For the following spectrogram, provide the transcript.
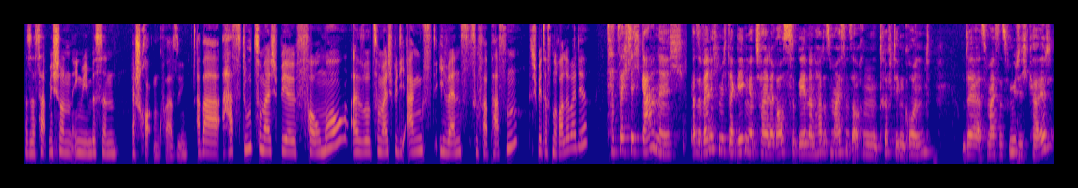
Also das hat mich schon irgendwie ein bisschen erschrocken quasi. Aber hast du zum Beispiel FOMO, also zum Beispiel die Angst, Events zu verpassen? Spielt das eine Rolle bei dir? Tatsächlich gar nicht. Also wenn ich mich dagegen entscheide, rauszugehen, dann hat es meistens auch einen triftigen Grund. Der ist meistens Müdigkeit.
